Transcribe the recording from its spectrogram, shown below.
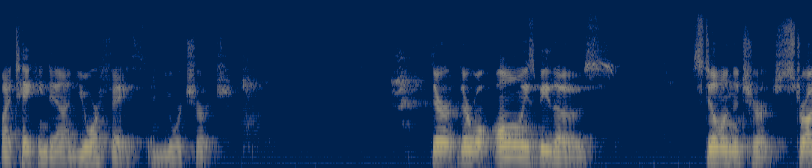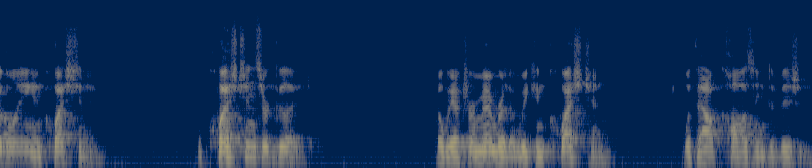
by taking down your faith in your church? There, there will always be those still in the church struggling and questioning. questions are good, but we have to remember that we can question without causing division.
